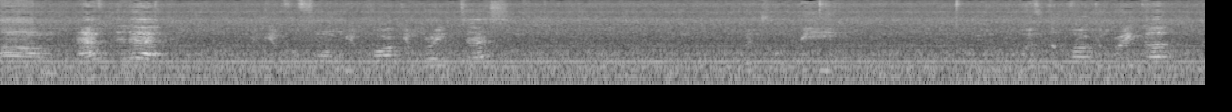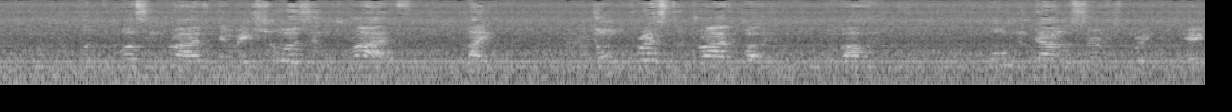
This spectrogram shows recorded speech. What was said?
Um, after that, you can perform your parking brake test, which will be with the parking brake up, put the bus in drive, and make sure it's in drive. Like, don't press the drive button without holding down the service brake, okay?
